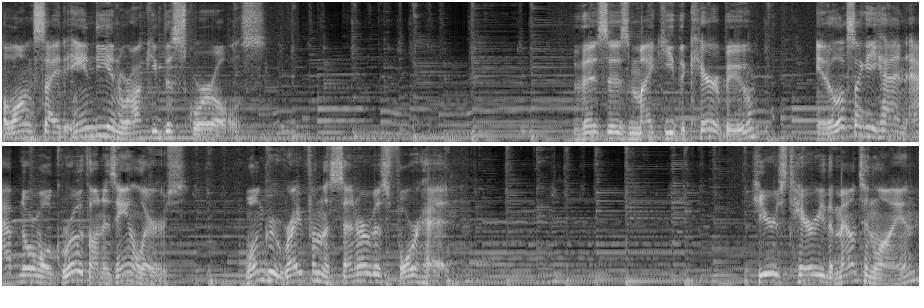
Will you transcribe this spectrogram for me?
alongside Andy and Rocky the Squirrels. This is Mikey the Caribou, and it looks like he had an abnormal growth on his antlers. One grew right from the center of his forehead. Here's Terry the mountain lion.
